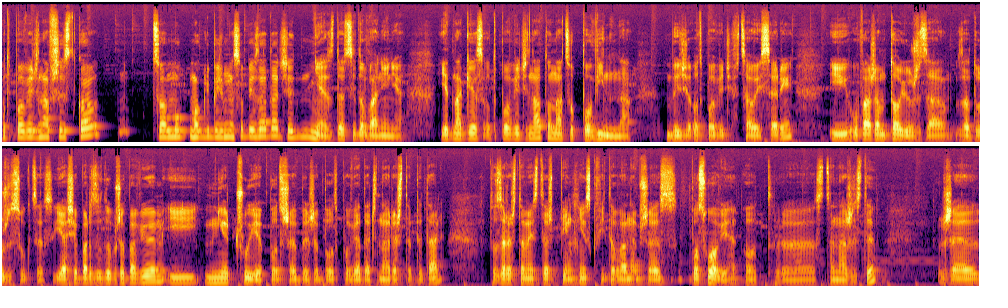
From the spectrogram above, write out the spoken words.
odpowiedź na wszystko, co moglibyśmy sobie zadać? Nie, zdecydowanie nie. Jednak jest odpowiedź na to, na co powinna być odpowiedź w całej serii i uważam to już za, za duży sukces. Ja się bardzo dobrze bawiłem i nie czuję potrzeby, żeby odpowiadać na resztę pytań. To zresztą jest też pięknie skwitowane przez posłowie od e, scenarzysty, że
